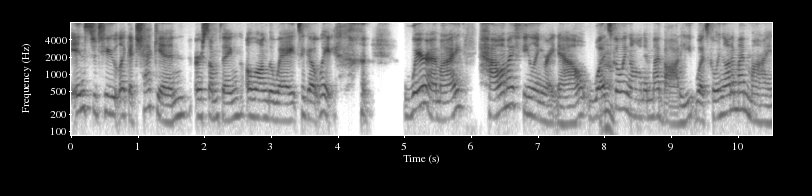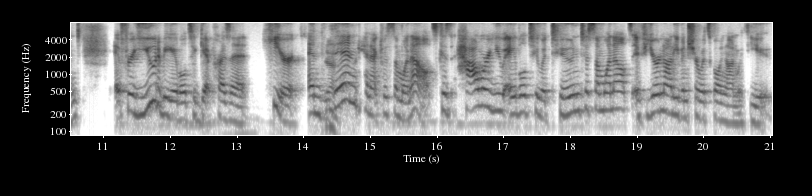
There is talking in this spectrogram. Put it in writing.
institute like a check-in or something along the way to go wait where am I? How am I feeling right now? What's yeah. going on in my body? What's going on in my mind? For you to be able to get present here and yeah. then connect with someone else. Because how are you able to attune to someone else if you're not even sure what's going on with you?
